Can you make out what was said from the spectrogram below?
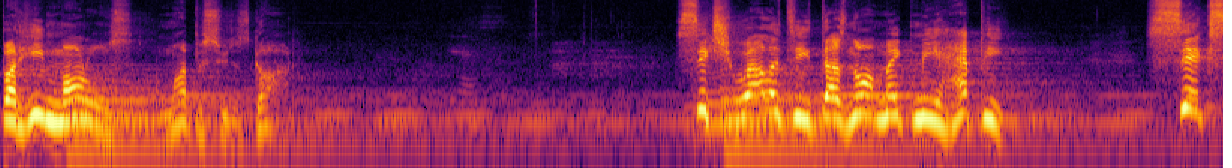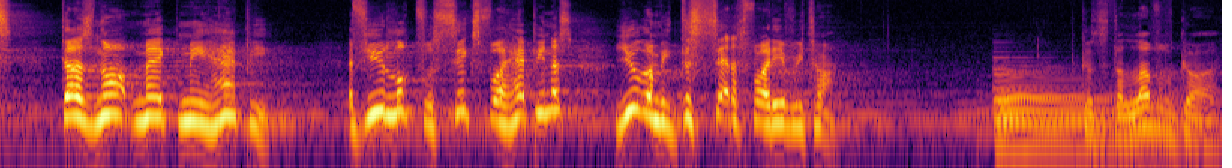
But he models, my pursuit is God. Sexuality does not make me happy. Sex does not make me happy. If you look for sex for happiness, you're going to be dissatisfied every time. Because it's the love of God.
